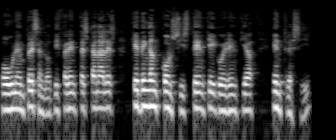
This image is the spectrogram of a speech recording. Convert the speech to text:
o una empresa en los diferentes canales que tengan consistencia y coherencia entre sí.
